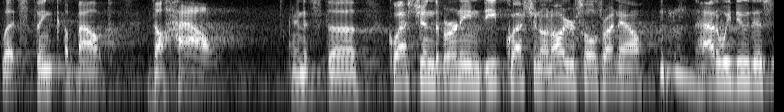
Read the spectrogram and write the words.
let's think about the how. And it's the question, the burning, deep question on all your souls right now. how do we do this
